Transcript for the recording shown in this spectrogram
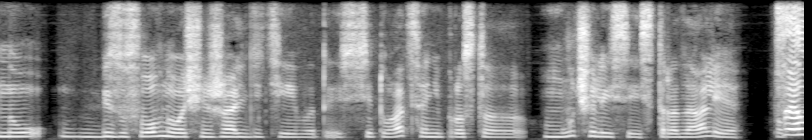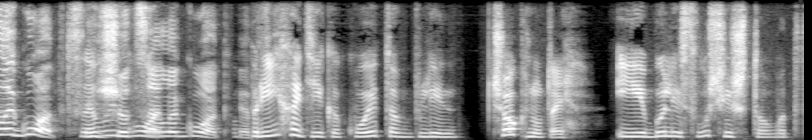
Ну, безусловно, очень жаль детей в этой ситуации. Они просто мучились и страдали. Целый год! Целый Еще год. целый год. Прихоти какой-то, блин, чокнутой. И были случаи, что вот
